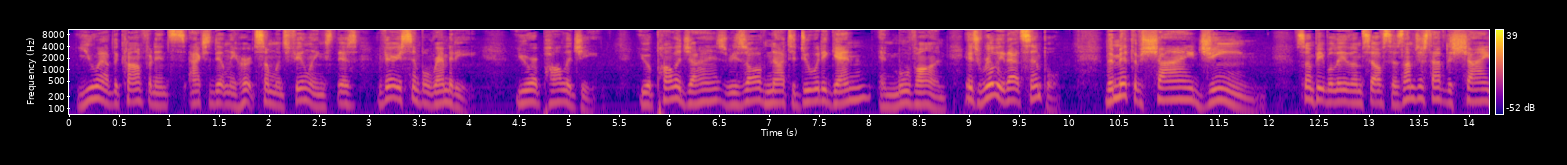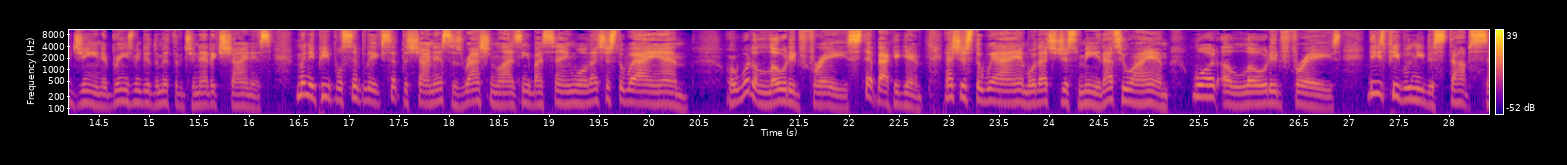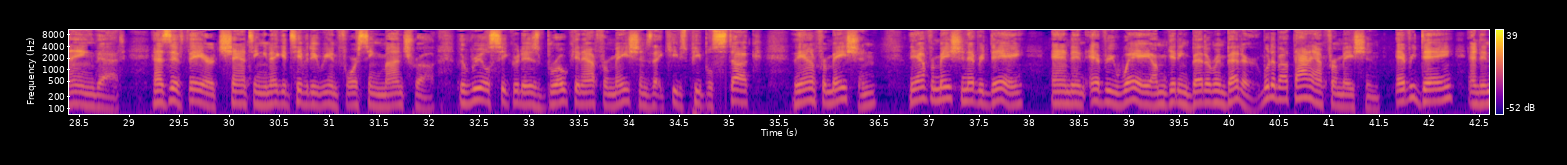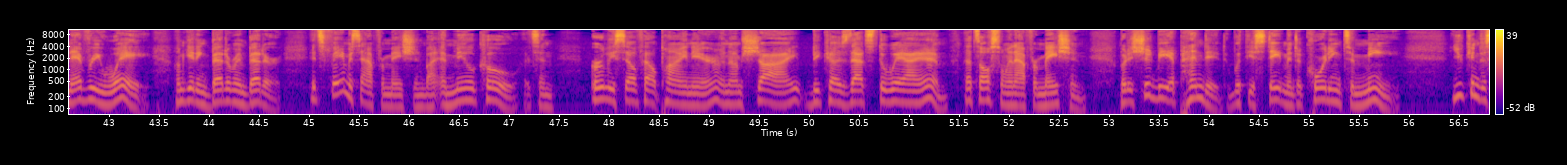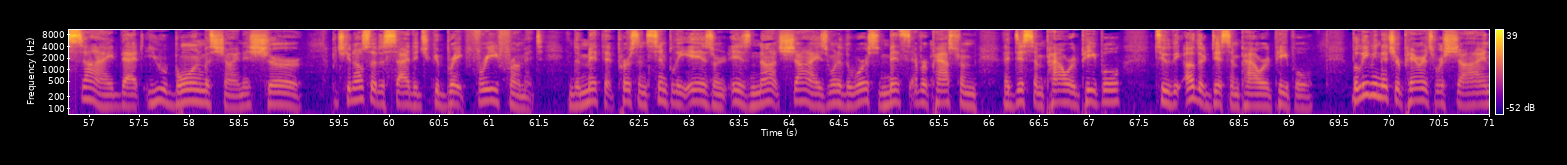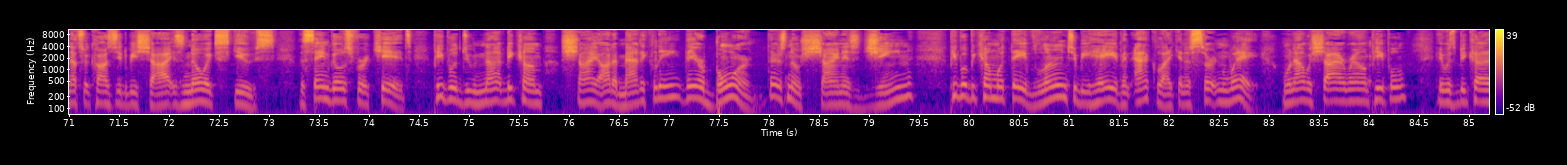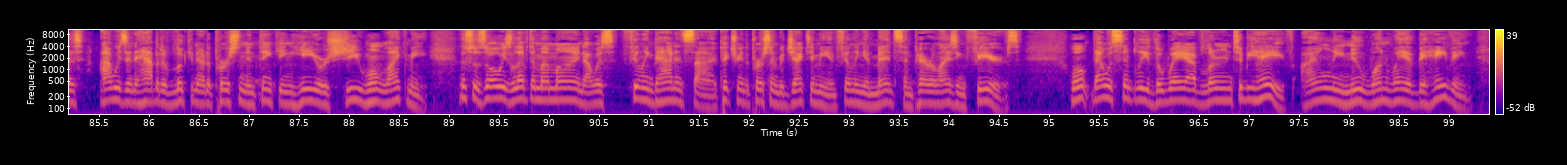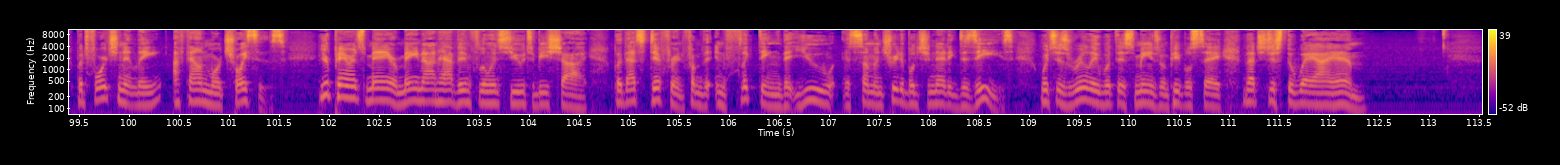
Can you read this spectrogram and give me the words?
you have the confidence accidentally hurt someone's feelings, there's a very simple remedy your apology. You apologize, resolve not to do it again, and move on. It's really that simple. The myth of shy Gene. Some people label themselves as, I'm just have the shy gene. It brings me to the myth of genetic shyness. Many people simply accept the shyness as rationalizing it by saying, well, that's just the way I am. Or what a loaded phrase. Step back again. That's just the way I am. Or that's just me. That's who I am. What a loaded phrase. These people need to stop saying that as if they are chanting negativity reinforcing mantra. The real secret is broken affirmations that keeps people stuck. The affirmation, the affirmation every day and in every way I'm getting better and better. What about that affirmation? Every day and in every way I'm getting better and better. It's famous affirmation by Emile Coué. It's an early self-help pioneer and I'm shy because that's the way I am. That's also an affirmation, but it should be appended with the statement according to me. You can decide that you were born with shyness, sure, but you can also decide that you could break free from it. And the myth that person simply is or is not shy is one of the worst myths ever passed from a disempowered people to the other disempowered people. Believing that your parents were shy and that's what caused you to be shy is no excuse. The same goes for kids. People do not become shy automatically. They are born. There's no shyness gene. People become what they've learned to behave and act like in a certain way. When I was shy around people, it was because I was in the habit of looking at a person and thinking he or she won't like me. This was always left in my mind. I was feeling bad inside, picturing the person rejecting me and feeling immense and paralyzing fears. Well, that was simply the way I've learned to behave. I only knew one way of behaving, but fortunately, I found more choices. Your parents may or may not have influenced you to be shy, but that's different from the inflicting that you as some untreatable genetic disease, which is really what this means when people say, that's just the way I am.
